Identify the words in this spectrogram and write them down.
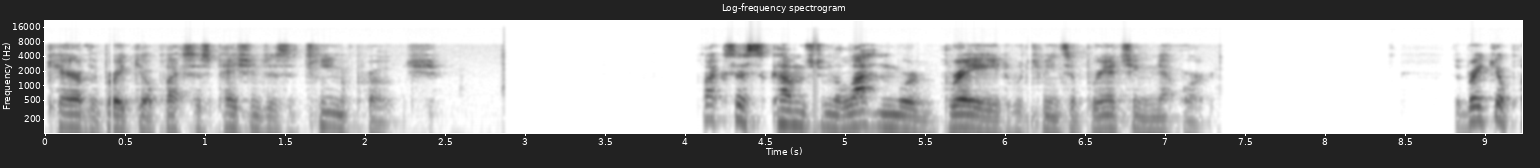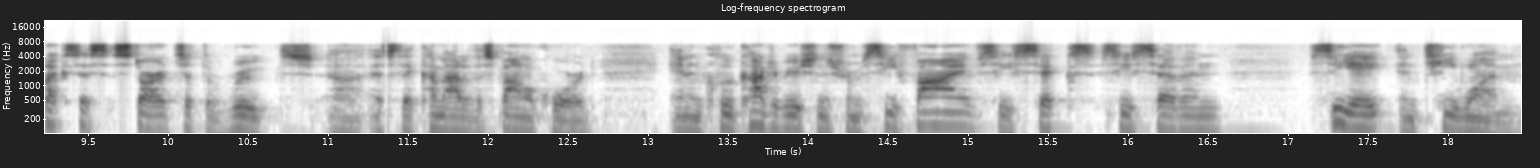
care of the brachial plexus patient is a team approach. Plexus comes from the Latin word braid, which means a branching network. The brachial plexus starts at the roots uh, as they come out of the spinal cord and include contributions from C5, C6, C7, C8, and T1.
